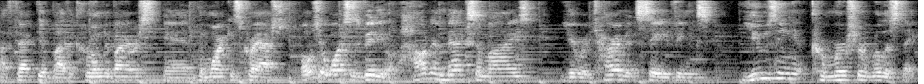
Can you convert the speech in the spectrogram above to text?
affected by the coronavirus and the markets crashed, I want you to watch this video, how to maximize your retirement savings using commercial real estate.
